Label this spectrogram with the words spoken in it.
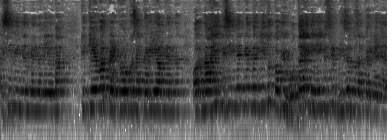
किसी भी इंजन के अंदर नहीं होता कि केवल पेट्रोल को सक कर लिया हमने अंदर। और ना ही किसी इंजन के अंदर, ये तो कभी होता ही नहीं है कि सिर्फ़ डीजल को सक कर लिया जाए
